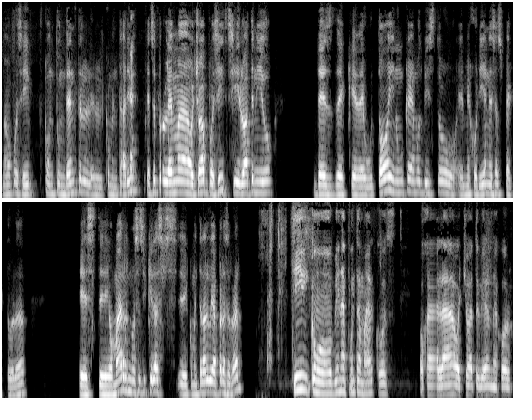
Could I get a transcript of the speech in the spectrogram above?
No, pues sí, contundente el, comentario. Ese problema Ochoa, pues sí, sí lo ha tenido desde que debutó y nunca hemos visto eh, mejoría en ese aspecto, ¿verdad? Este, Omar, no sé si quieras eh, comentar algo ya para cerrar. Sí, como bien apunta Marcos, ojalá Ochoa tuviera un mejor,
